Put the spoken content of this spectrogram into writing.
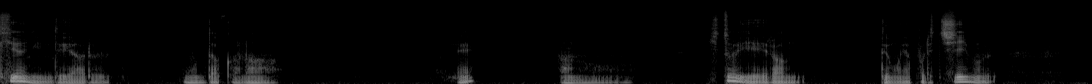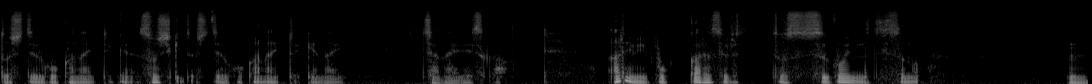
9人でやるもんだからね。あの1人選んでもやっぱりチームとして動かないといけない組織として動かないといけないじゃないですか。ある意味僕からするとすごいなってそのうん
